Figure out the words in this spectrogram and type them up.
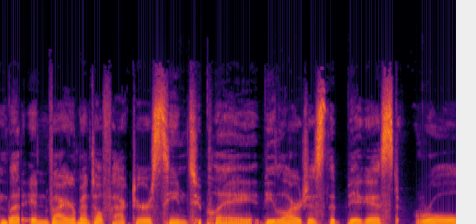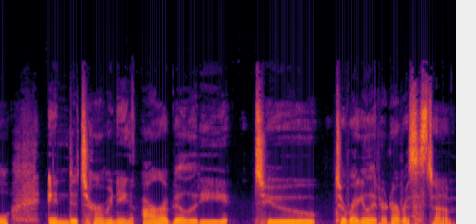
But environmental factors seem to play the largest, the biggest role in determining our ability to to regulate our nervous system.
